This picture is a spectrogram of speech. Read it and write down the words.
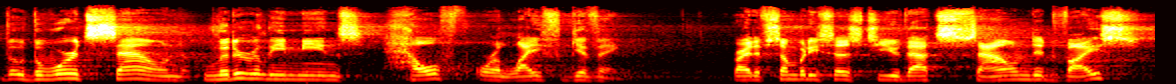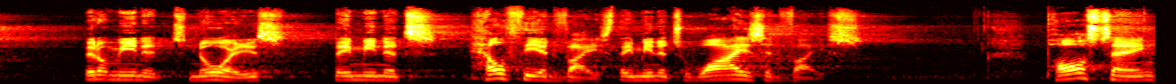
the, the word sound literally means health or life giving, right? If somebody says to you, that's sound advice, they don't mean it's noise, they mean it's healthy advice, they mean it's wise advice. Paul's saying,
